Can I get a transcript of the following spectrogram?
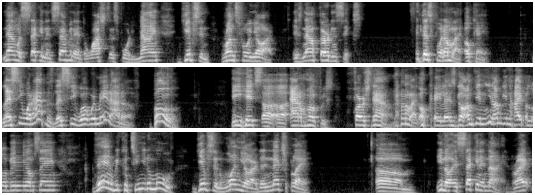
Now it's second and seven at the Washington's 49. Gibson runs for a yard. It's now third and six. At this point, I'm like, okay, let's see what happens. Let's see what we're made out of. Boom. He hits uh, uh, Adam Humphries first down. I'm like, okay, let's go. I'm getting, you know, I'm getting hype a little bit. You know what I'm saying? Then we continue to move. Gibson, one yard. The next play, um, you know, it's second and nine, right?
